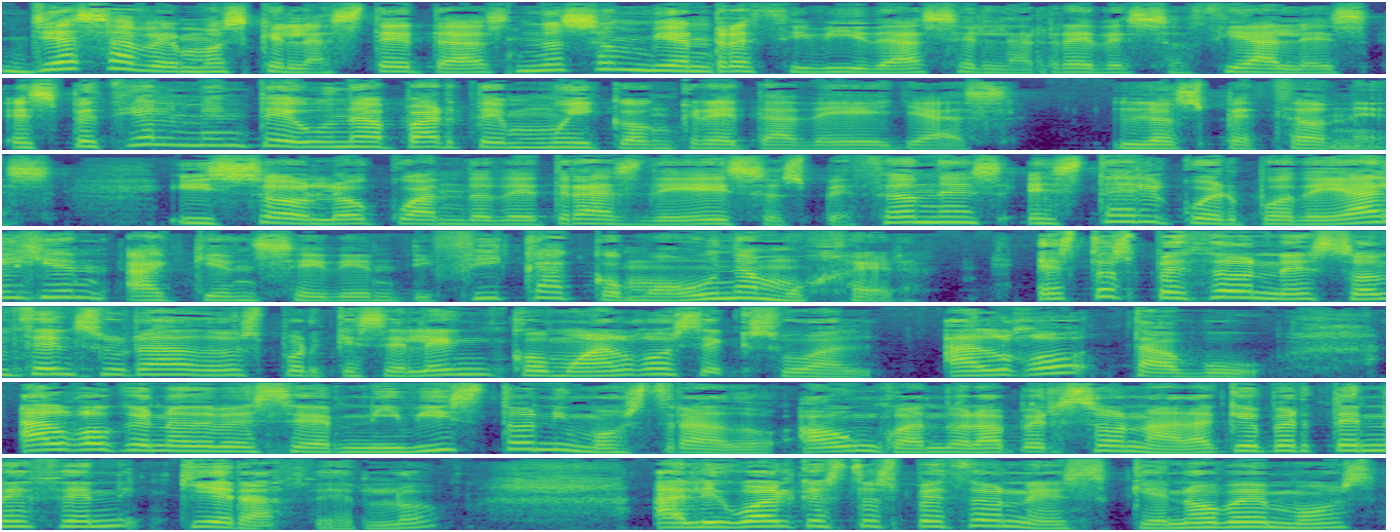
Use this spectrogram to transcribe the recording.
Ya sabemos que las tetas no son bien recibidas en las redes sociales, especialmente una parte muy concreta de ellas, los pezones, y solo cuando detrás de esos pezones está el cuerpo de alguien a quien se identifica como una mujer. Estos pezones son censurados porque se leen como algo sexual, algo tabú, algo que no debe ser ni visto ni mostrado, aun cuando la persona a la que pertenecen quiera hacerlo. Al igual que estos pezones que no vemos,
